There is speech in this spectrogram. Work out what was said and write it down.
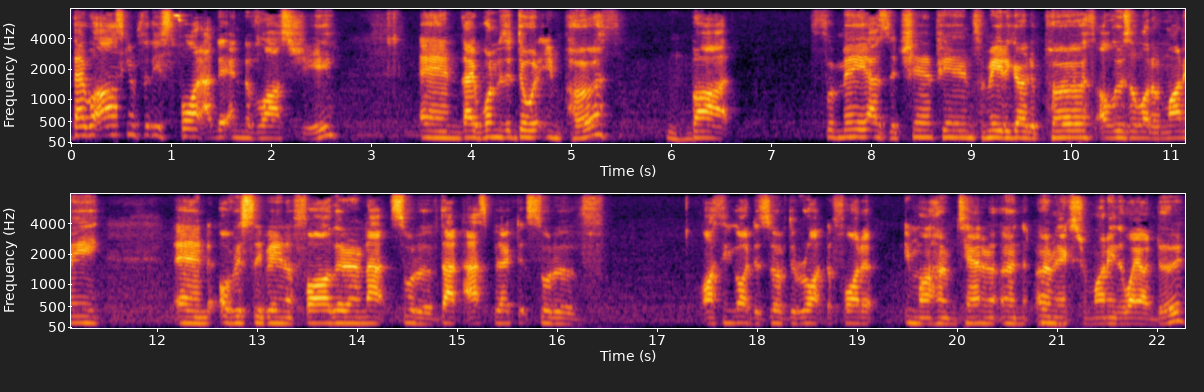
they were asking for this fight at the end of last year, and they wanted to do it in Perth Mm-hmm. But for me as the champion, for me to go to Perth, I lose a lot of money. And obviously being a father and that sort of that aspect, it's sort of I think I deserve the right to fight it in my hometown and earn earn extra money the way I do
